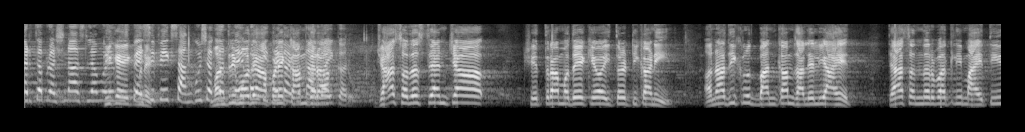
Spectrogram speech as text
प्रश्न असल्यामुळे ठीक आहे एक मिनिट. स्पेसिफिक सांगू शकत मंत्री नाही, पण महोदय तिथे आपण एक काम करा. कारवाई करू. ज्या सदस्यांच्या क्षेत्रामध्ये किंवा इतर ठिकाणी अनाधिकृत बांधकाम झालेली आहेत त्या संदर्भातली माहिती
